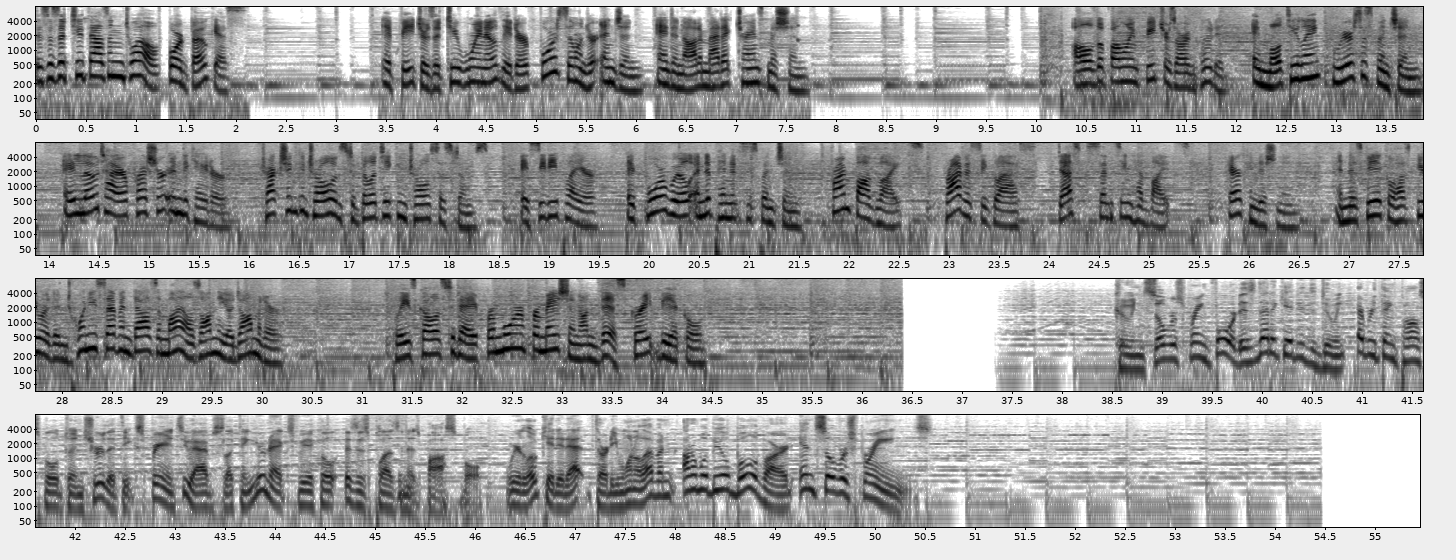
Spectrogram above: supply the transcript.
This is a 2012 Ford Focus. It features a 2.0-liter four-cylinder engine and an automatic transmission. All of the following features are included. A multi-link rear suspension, a low tire pressure indicator, traction control and stability control systems, a CD player, a four-wheel independent suspension, front fog lights, privacy glass, dusk sensing headlights, air conditioning, and this vehicle has fewer than 27,000 miles on the odometer. Please call us today for more information on this great vehicle. Koons Silver Spring Ford is dedicated to doing everything possible to ensure that the experience you have selecting your next vehicle is as pleasant as possible. We're located at 3111 Automobile Boulevard in Silver Springs.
